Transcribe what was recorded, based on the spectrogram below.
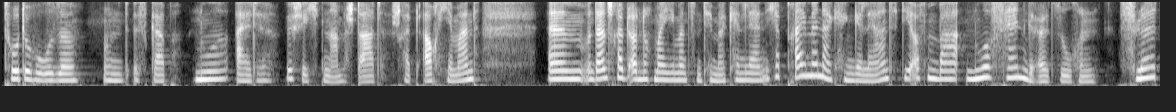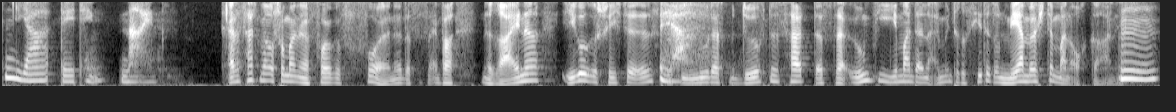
tote Hose und es gab nur alte Geschichten am Start, schreibt auch jemand. Ähm, und dann schreibt auch noch mal jemand zum Thema Kennenlernen. Ich habe drei Männer kennengelernt, die offenbar nur Fangirls suchen. Flirten ja, Dating nein. Ja, das hatten wir auch schon mal in der Folge vorher, ne? dass es einfach eine reine Ego-Geschichte ist, dass Ja. man nur das Bedürfnis hat, dass da irgendwie jemand an einem interessiert ist und mehr möchte man auch gar nicht. Mhm,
